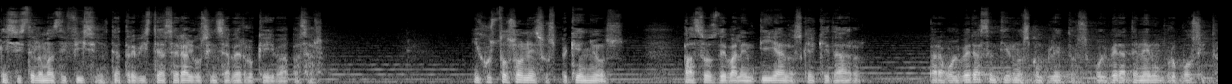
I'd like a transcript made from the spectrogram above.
Hiciste lo más difícil, te atreviste a hacer algo sin saber lo que iba a pasar. Y justo son esos pequeños pasos de valentía los que hay que dar para volver a sentirnos completos, volver a tener un propósito.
